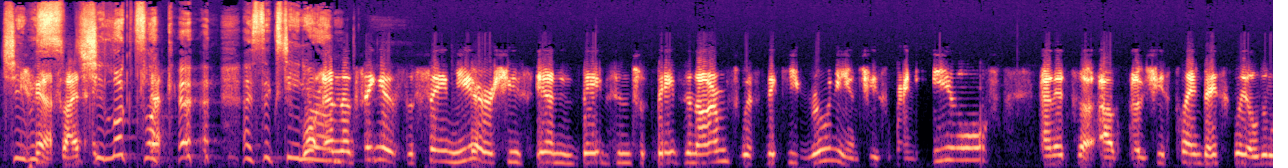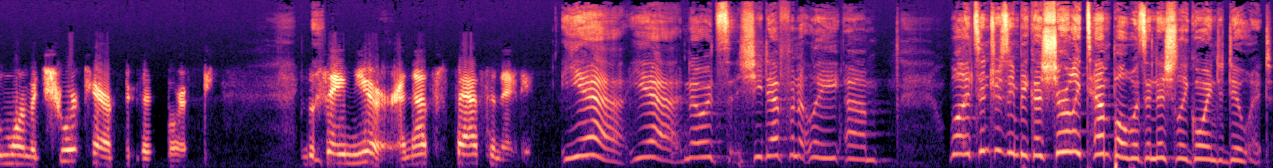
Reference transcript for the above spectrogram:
she was yes, she looked like a 16 year old well and the thing is the same year she's in babes in babes in arms with Mickey Rooney and she's wearing heels and it's a, a, a she's playing basically a little more mature character than Dorothy the same year and that's fascinating yeah yeah no it's she definitely um well, it's interesting because Shirley Temple was initially going to do it.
